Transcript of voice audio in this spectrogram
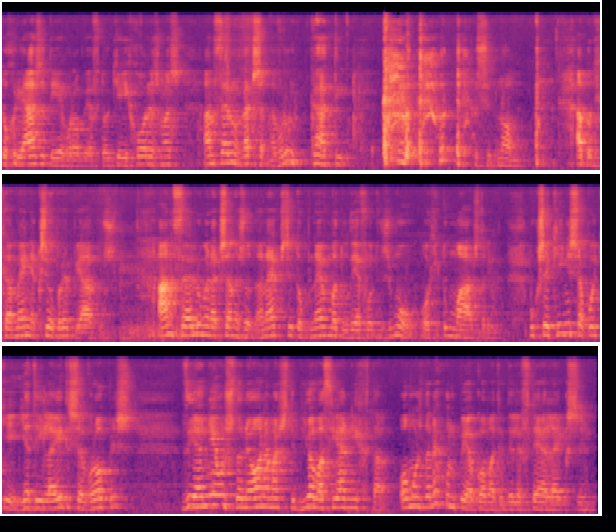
Το χρειάζεται η Ευρώπη αυτό και οι χώρες μας, αν θέλουν να ξαναβρούν κάτι, συγγνώμη, από τη χαμένη αξιοπρέπειά τους. Αν θέλουμε να ξαναζωντανέψει το πνεύμα του διαφωτισμού, όχι του Μάστριχ, που ξεκίνησε από εκεί, γιατί οι λαοί της Ευρώπης διανύουν στον αιώνα μας την πιο βαθιά νύχτα, όμως δεν έχουν πει ακόμα την τελευταία λέξη.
